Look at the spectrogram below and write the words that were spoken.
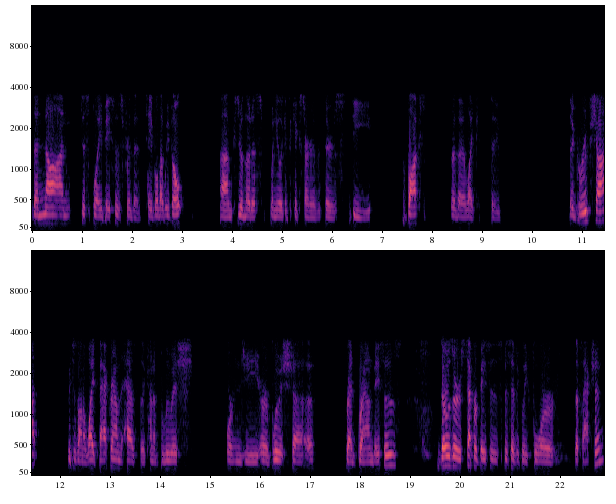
the non-display bases for the table that we built. Because um, you'll notice when you look at the Kickstarter that there's the box or the like the the group shot, which is on a white background that has the kind of bluish, orangey or bluish uh, red brown bases. Those are separate bases specifically for the faction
